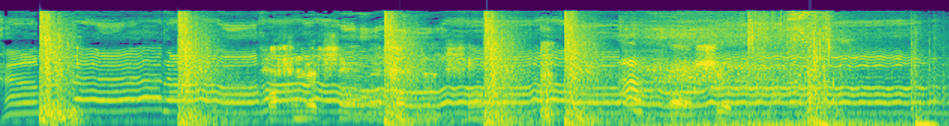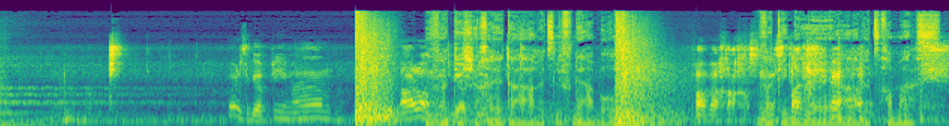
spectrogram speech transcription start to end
Kind of bad. Ahmersan, Ahmersan. Oh shit. Where's Guppy, man? I don't need ותשחה Guppy. את הארץ לפני הבורא, Favachach, ותמלא הארץ חמס.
